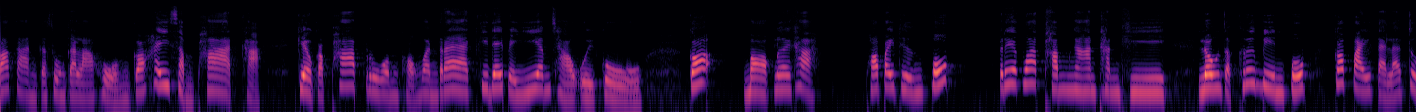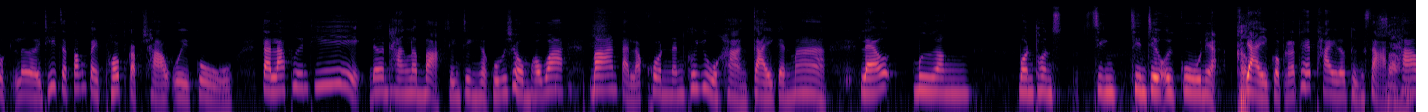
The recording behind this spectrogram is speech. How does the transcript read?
ว่าการกระทรวงกลาโหมก็ให้สัมภาษณ์ค่ะ เกี่ยวกับภาพรวมของวันแรกที่ได้ไปเยี่ยมชาวอุยกู ก็บอกเลยค่ะ พอไปถึงปุ๊บ เรียกว่าทำงานทันที ลงจากเครื่องบินปุ๊บ ก็ไปแต่ละจุดเลยที่จะต้องไปพบกับชาวอุยกู แต่ละพื้นที่เดินทางลำบากจริง ๆ ค่ะคุณผู้ชม เพราะว่าบ้านแต่ละคนนั้นเขาอยู่ห่างไกลกันมาก แล้วเมือง มณฑลซินซินเจียงอุยกูร์เนี่ยครับ ใหญ่กว่าประเทศไทยเราถึง3สามเท่า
